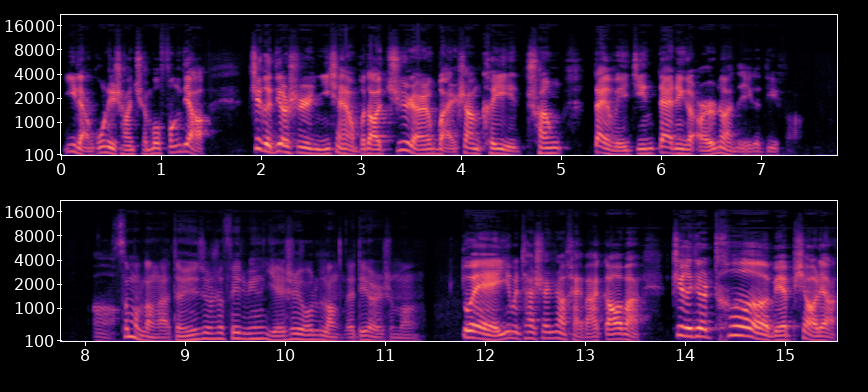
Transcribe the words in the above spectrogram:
一两公里长全部封掉。这个地儿是你想象不到，居然晚上可以穿戴围巾、戴那个耳暖的一个地方。哦，这么冷啊？等于就是菲律宾也是有冷的地儿是吗？对，因为它山上海拔高吧，这个地儿特别漂亮。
